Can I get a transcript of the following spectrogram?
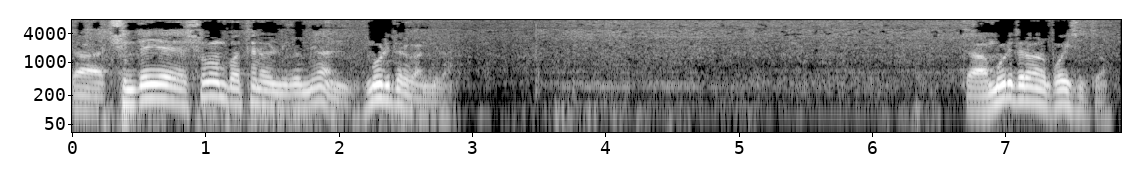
자, 침대의 수분 버튼을 누르면 물이 들어갑니다. 자, 물이 들어가는 거 보이시죠?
